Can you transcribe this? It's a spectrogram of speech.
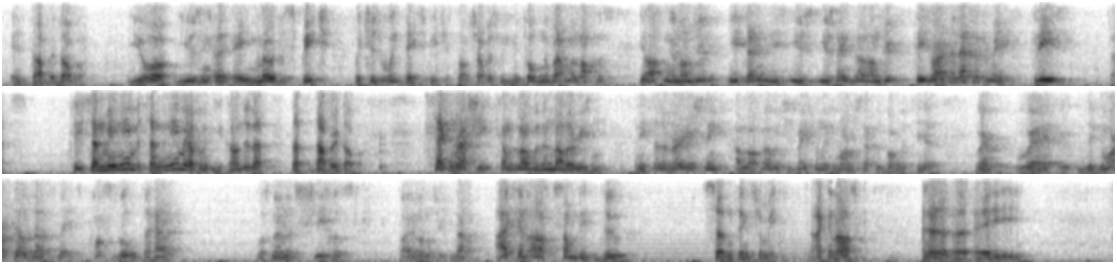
is dabba dabba. You're using a, a mode of speech which is weekday speech. It's not Shabbos speech. You're talking about malachas. You're asking a non-Jew, you're, telling, you, you, you're saying to the non-Jew, please write a letter for me. Please, that's Please send me an email. Send an email for me. You can't do that. That's daber double. Second Rashi comes along with another reason, and he said a very interesting halacha, which is based on the Gemara Masechet Bava where where the Gemara tells us that it's possible to have what's known as shlichus by a non-Jew. Now, I can ask somebody to do certain things for me. I can ask a,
